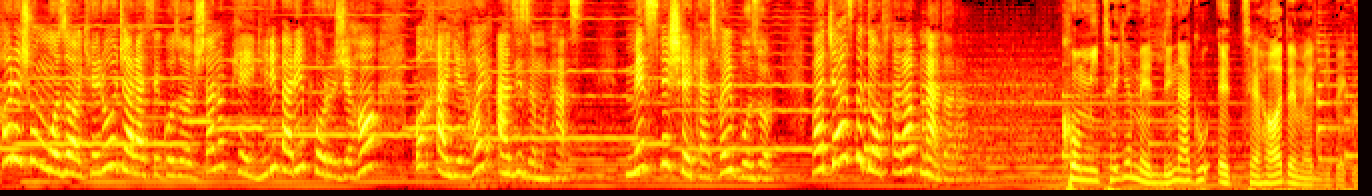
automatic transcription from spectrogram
کارشون مذاکره و جلسه گذاشتن و پیگیری برای پروژه ها با خیرهای عزیزمون هست مثل شرکت های بزرگ و جذب داوطلب ندارن. کمیته ملی نگو اتحاد ملی بگو.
